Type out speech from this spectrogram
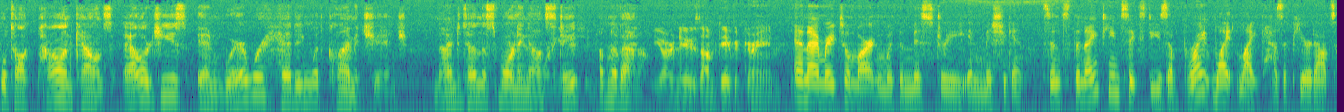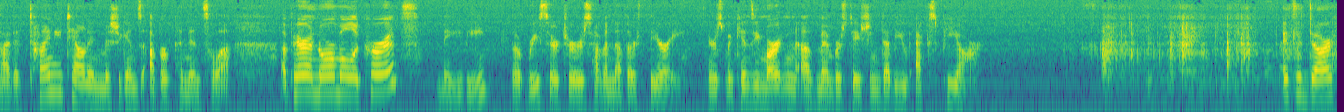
We'll talk pollen counts, allergies, and where we're heading with climate change. 9 to 10 this morning on State of Nevada. NPR News, I'm David Greene. And I'm Rachel Martin with a mystery in Michigan. Since the 1960s, a bright white light has appeared outside a tiny town in Michigan's Upper Peninsula. A paranormal occurrence? Maybe, but researchers have another theory. Here's Mackenzie Martin of member station WXPR. It's a dark,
